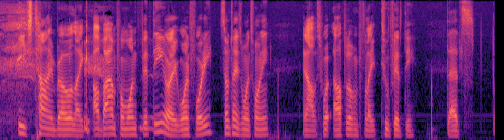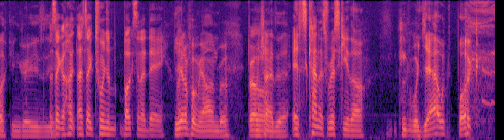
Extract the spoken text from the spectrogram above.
each time, bro. Like I'll buy them for one fifty or like one forty, sometimes one twenty, and I'll sw- I'll flip them for like two fifty. That's fucking crazy. That's like a hun- that's like two hundred bucks in a day, you gotta put me on, bro. bro. I'm trying to do that. It's kind of risky though. well, yeah. What the fuck?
